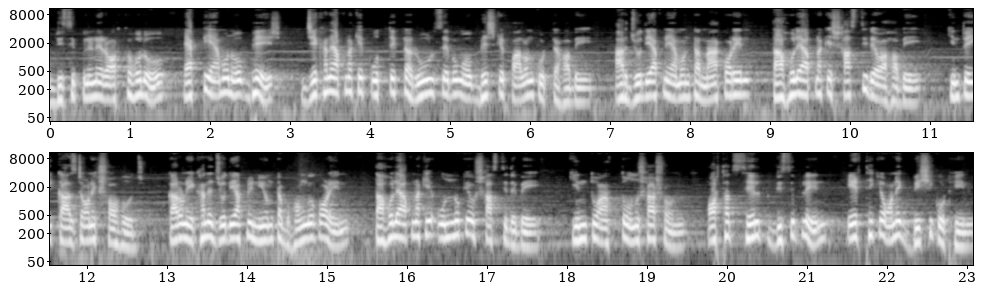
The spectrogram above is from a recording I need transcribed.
ডিসিপ্লিনের অর্থ হলো একটি এমন অভ্যেস যেখানে আপনাকে প্রত্যেকটা রুলস এবং অভ্যেসকে পালন করতে হবে। আর যদি আপনি এমনটা না করেন, তাহলে আপনাকে শাস্তি দেওয়া হবে। কিন্তু এই কাজটা অনেক সহজ। কারণ এখানে যদি আপনি নিয়মটা ভঙ্গ করেন, তাহলে আপনাকে অন্য কেউ শাস্তি দেবে। কিন্তু আত্ম অনুশাসন অর্থাৎ সেলফ ডিসিপ্লিন এর থেকে অনেক বেশি কঠিন।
